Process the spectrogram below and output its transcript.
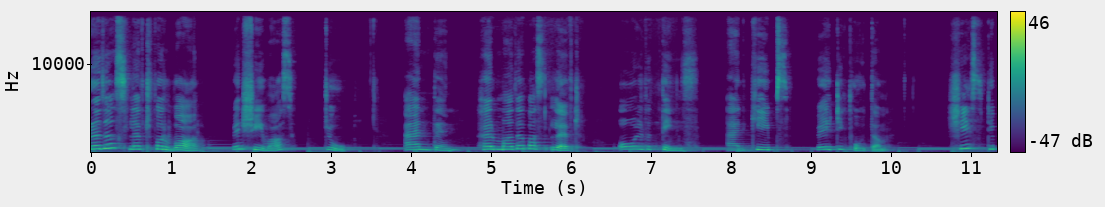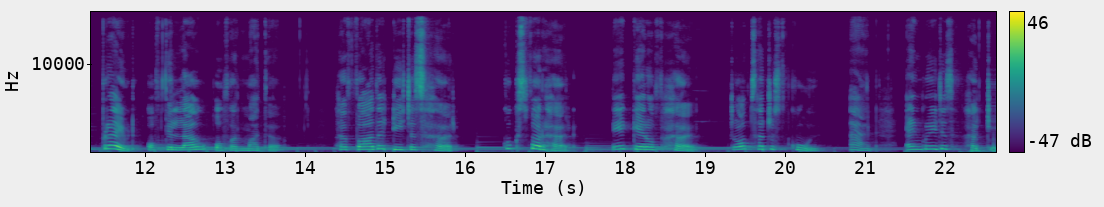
brothers left for war when she was two, and then her mother was left all the things and keeps waiting for them. She is deprived of the love of her mother. Her father teaches her, cooks for her, takes care of her, drops her to school, and encourages her to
